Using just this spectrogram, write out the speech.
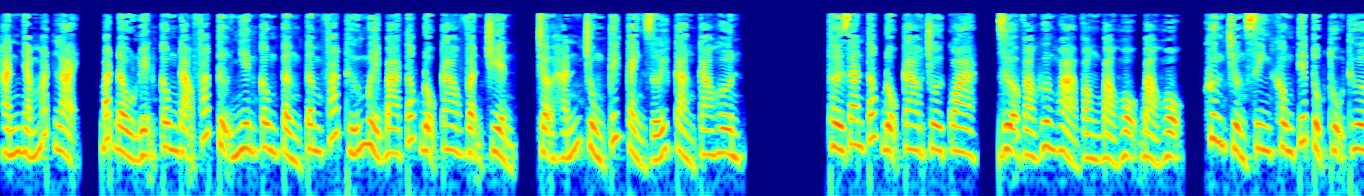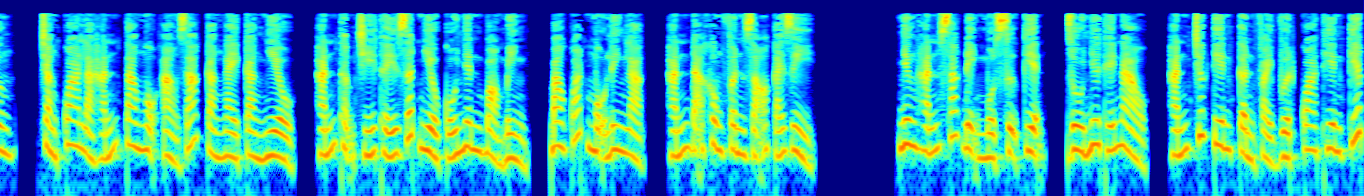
hắn nhắm mắt lại, bắt đầu luyện công đạo pháp tự nhiên công tầng tâm pháp thứ 13 tốc độ cao vận chuyển trợ hắn trùng kích cảnh giới càng cao hơn. Thời gian tốc độ cao trôi qua, dựa vào hương hỏa vòng bảo hộ bảo hộ, khương trường sinh không tiếp tục thụ thương. Chẳng qua là hắn tao ngộ ảo giác càng ngày càng nhiều, hắn thậm chí thấy rất nhiều cố nhân bỏ mình, bao quát mộ linh lạc, hắn đã không phân rõ cái gì. Nhưng hắn xác định một sự kiện, dù như thế nào, hắn trước tiên cần phải vượt qua thiên kiếp,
